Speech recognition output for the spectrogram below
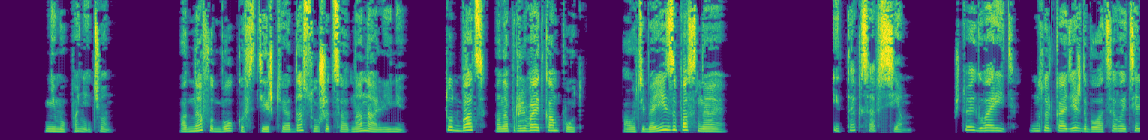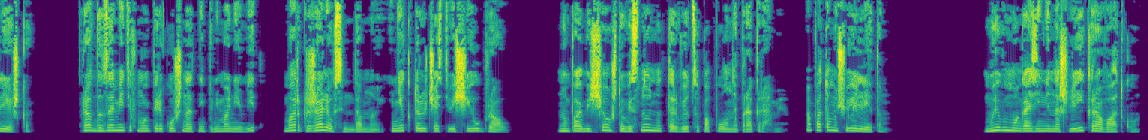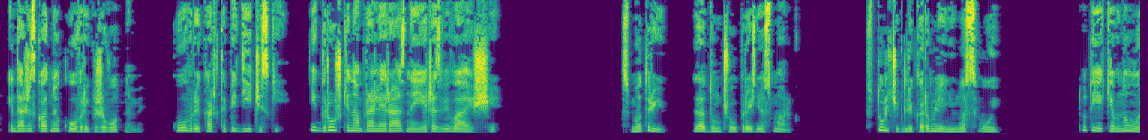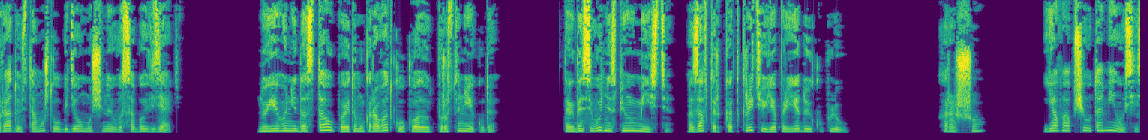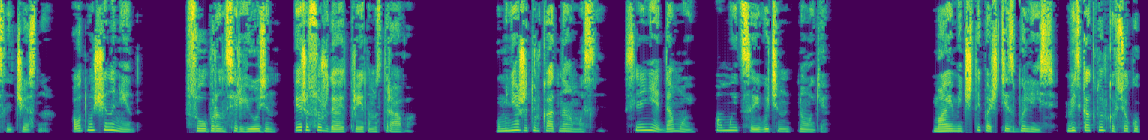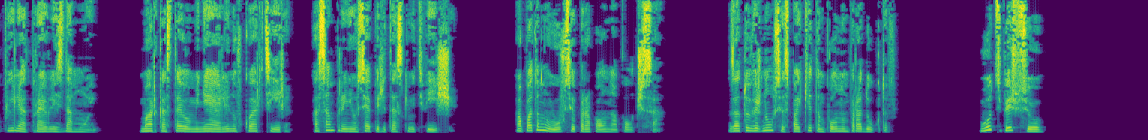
Не мог понять он. Одна футболка в стирке, одна сушится, одна на Алине. Тут бац, она проливает компот. А у тебя есть запасная. И так совсем. Что и говорить, но только одежда была целая тележка. Правда, заметив мой перекошенный от непонимания вид, Марк жалился надо мной и некоторую часть вещей убрал. Но пообещал, что весной он оторвется по полной программе, а потом еще и летом. Мы в магазине нашли и кроватку, и даже складной коврик с животными. Коврик ортопедический. Игрушки набрали разные и развивающие. Смотри, задумчиво произнес Марк. Стульчик для кормления у нас свой. Тут я кивнул и радуюсь тому, что убедил мужчину его с собой взять. Но я его не достал, поэтому кроватку укладывать просто некуда. Тогда сегодня спим вместе, а завтра к открытию я приеду и куплю. Хорошо. Я вообще утомилась, если честно. А вот мужчина нет. Собран, серьезен и рассуждает при этом здраво. У меня же только одна мысль – слинять домой, помыться и вытянуть ноги. Мои мечты почти сбылись, ведь как только все купили, отправились домой. Марк оставил меня и Алину в квартире, а сам принялся перетаскивать вещи. А потом и вовсе пропал на полчаса. Зато вернулся с пакетом полным продуктов, вот теперь все.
